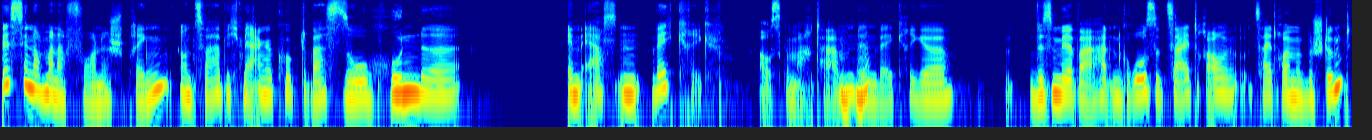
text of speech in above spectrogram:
bisschen nochmal nach vorne springen. Und zwar habe ich mir angeguckt, was so Hunde im Ersten Weltkrieg ausgemacht haben. Mhm. Denn Weltkriege, wissen wir, war, hatten große Zeitraum, Zeiträume bestimmt.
